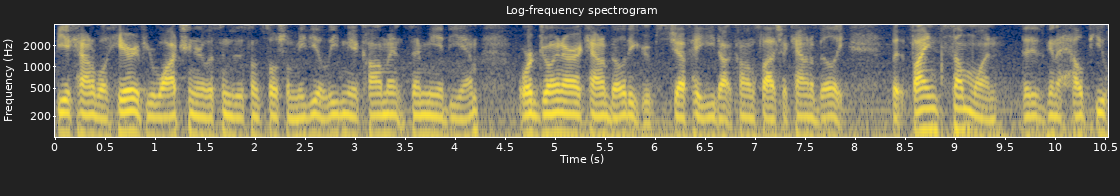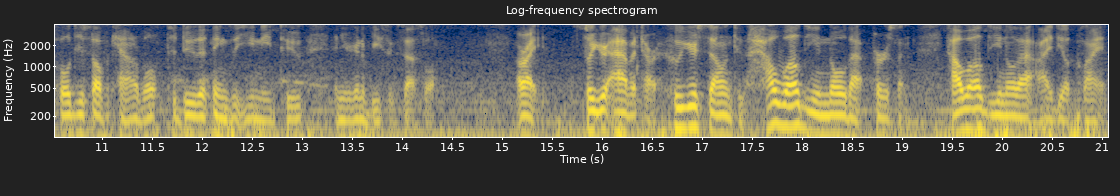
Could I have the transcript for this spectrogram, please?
be accountable here. If you're watching or listening to this on social media, leave me a comment, send me a DM, or join our accountability groups, jeffhagee.com slash accountability. But find someone that is going to help you hold yourself accountable to do the things that you need to, and you're going to be successful. All right, so, your avatar, who you're selling to, how well do you know that person? How well do you know that ideal client?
